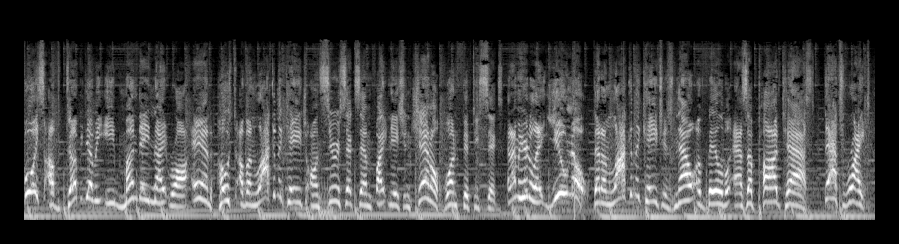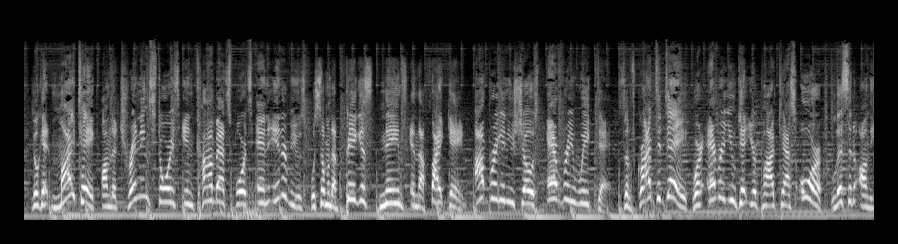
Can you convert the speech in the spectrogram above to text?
voice of WWE Monday Night Raw and host of Unlocking the Cage on SiriusXM Fight Nation Channel 156. And I'm here to let you know that Unlocking the Cage is now available as a podcast. That's right. You'll get my take on the trending stories in combat sports and interviews with some of the biggest names in the fight game. I'm bringing you shows every weekday. Subscribe today wherever you get your podcasts or listen on the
